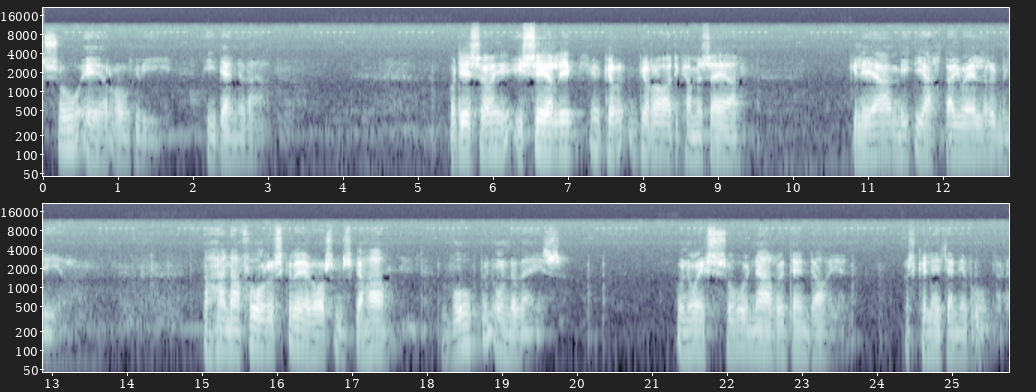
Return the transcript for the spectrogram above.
så er òg vi i denne verden. Og det så i særlig grad, kan vi si, gleder mitt hjerte jo eldre blir. Når Han har foreskrevet oss vi skal ha våpen underveis. Og nå er jeg så nære den dagen vi skal legge ned våpenet.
